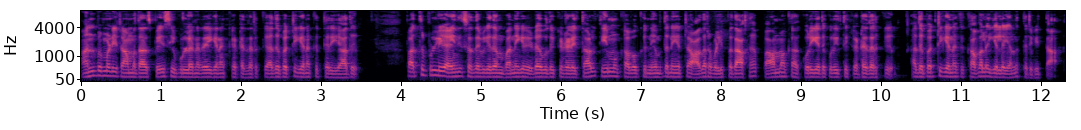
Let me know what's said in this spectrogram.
அன்புமணி ராமதாஸ் பேசி உள்ளனரே என கேட்டதற்கு அது பற்றி எனக்கு தெரியாது. பத்து புள்ளி ஐந்து சதவிகிதம் வன்னியர் இடஒதுக்கீடு அளித்தால் திமுகவுக்கு நிபந்தனையற்ற ஆதரவு அளிப்பதாக பாமக கூறியது குறித்து கேட்டதற்கு அது பற்றி எனக்கு கவலை இல்லை என தெரிவித்தார்.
